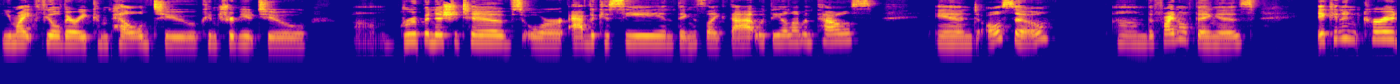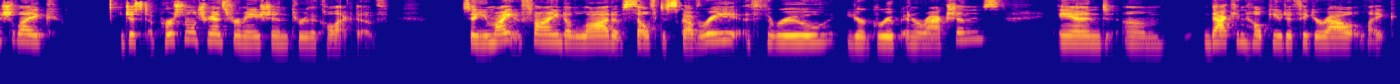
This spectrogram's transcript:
You might feel very compelled to contribute to um, group initiatives or advocacy and things like that with the 11th house. And also, um, the final thing is it can encourage like just a personal transformation through the collective. So you might find a lot of self discovery through your group interactions. And um, that can help you to figure out like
